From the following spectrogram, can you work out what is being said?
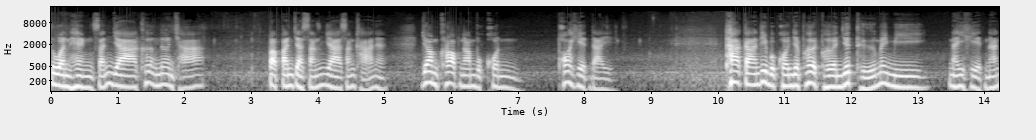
ส่วนแห่งสัญญาเครื่องเนิ่นช้าปปัญจะสัญญาสังขารเนี่ยย่อมครอบงำบุคคล เพราะเหตุใด ถ้าการที่บุคคลจะเพลิดเพลินยึดถือไม่มีในเหตุนั้น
